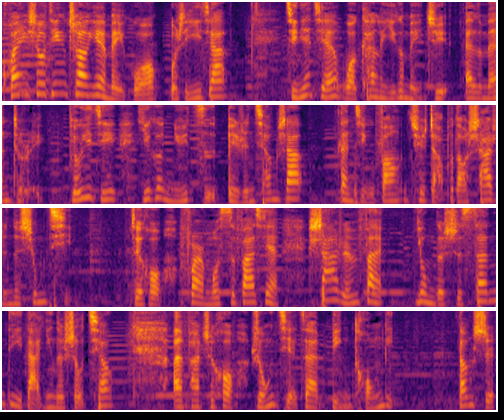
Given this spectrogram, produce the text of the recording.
欢迎收听《创业美国》，我是一加。几年前，我看了一个美剧《Elementary》，有一集，一个女子被人枪杀，但警方却找不到杀人的凶器。最后，福尔摩斯发现杀人犯用的是 3D 打印的手枪，案发之后溶解在丙酮里。当时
